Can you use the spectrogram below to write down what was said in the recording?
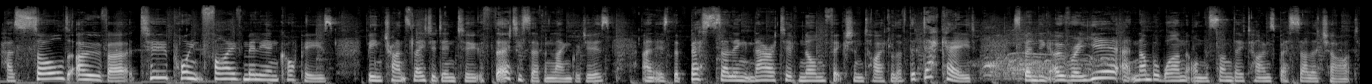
has sold over 2.5 million copies, been translated into 37 languages, and is the best selling narrative non fiction title of the decade, spending over a year at number one on the Sunday Times bestseller chart.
